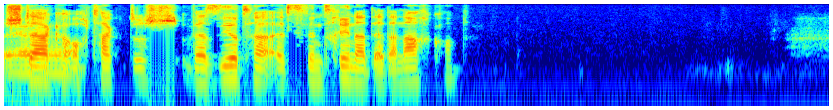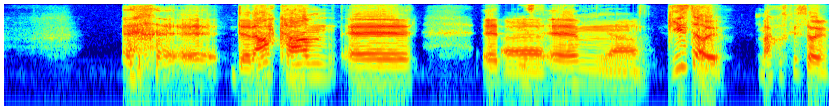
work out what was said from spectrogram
stärker, Hertha. auch taktisch versierter als den Trainer, der danach kommt. danach kam äh, äh, Äh, ähm, ja. Gisdol, Markus Gisdol.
